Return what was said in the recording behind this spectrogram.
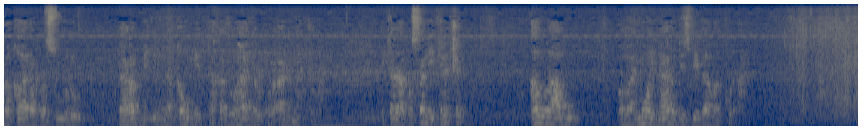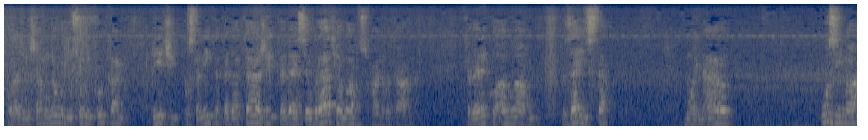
وَقَالَ الرَّسُولُ يَا رَبِّ إِنَّ قَوْمِ اتَّخَذُوا هَذَا الْقُرْآنَ مَحْجُورًا I kada poslanik reče, Allahu, ovaj moj narod izbjegava Kur'an. Allah Đelešanu navodi u suri Furkan riječi poslanika kada kaže, kada je se obratio Allahu subhanahu wa ta'ala, kada je rekao Allahu, zaista moj narod uzima,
